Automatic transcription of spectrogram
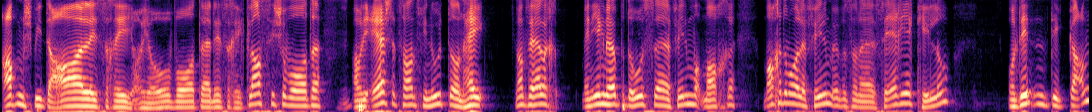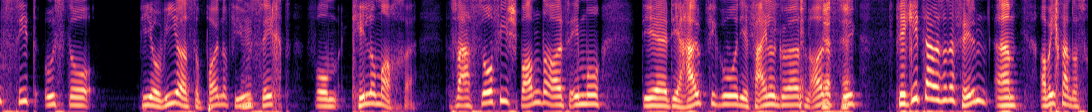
Ab dem Spital ist es ein bisschen jojo geworden, ist ein bisschen klassischer geworden. Aber die ersten 20 Minuten und hey, ganz ehrlich, wenn irgendjemand da draußen einen Film machen will, macht mal einen Film über so einen Serienkiller und dann die ganze Zeit aus der POV, aus der Point of View Sicht vom Killer machen. Das wäre so viel spannender als immer die, die Hauptfigur, die Final Girls und all das Ja, Zeug. Vielleicht gibt es auch so einen Film, ähm, aber ich fände das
